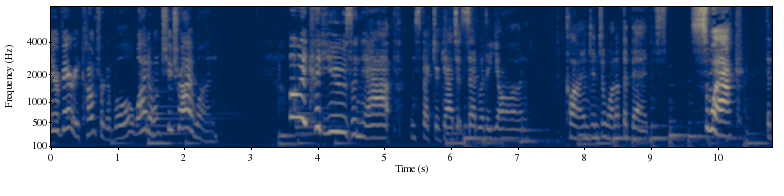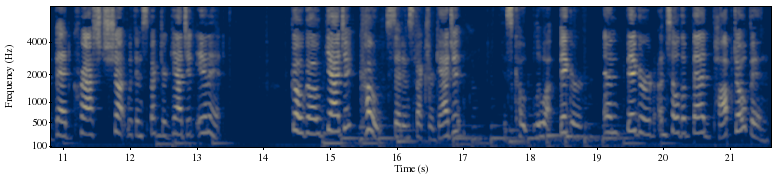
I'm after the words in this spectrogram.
They're very comfortable. Why don't you try one? I could use a nap, Inspector Gadget said with a yawn. Climbed into one of the beds. Swack! The bed crashed shut with Inspector Gadget in it. Go, go, Gadget, coat, said Inspector Gadget. His coat blew up bigger and bigger until the bed popped open.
